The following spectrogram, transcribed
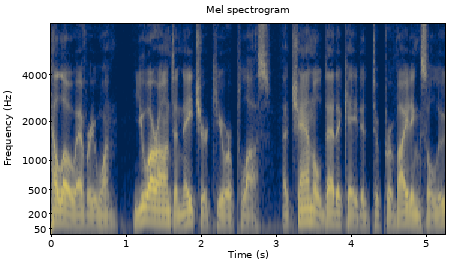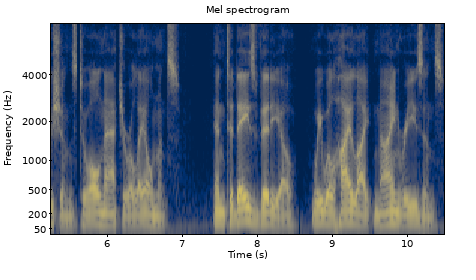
Hello everyone, you are on to Nature Cure Plus, a channel dedicated to providing solutions to all natural ailments. In today's video, we will highlight 9 reasons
